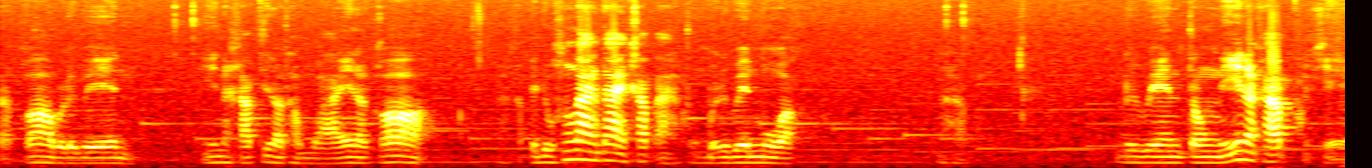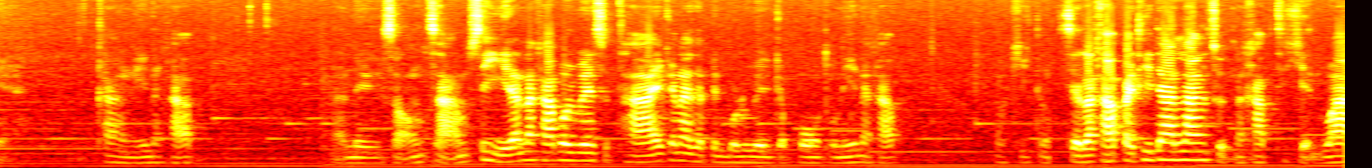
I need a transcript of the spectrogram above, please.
แล้วก็บริเวณนี้นะครับที่เราทำไว้แล้วก็ไปดูข้างล่างได้ครับอะตรงบริเวณหมวกนะครับบริเวณตรงนี้นะครับโอเคข้างนี้นะครับหนึ่งสองสามสี่แล้วนะครับ บริเวณสุดท้ายก็น่าจะเป็นบริเวณกระโปรงตรงนี้นะครับเราคลิกตรงเสร็จแล้วครับไปที่ด้านล่างสุดนะครับ ที่เขียนว่า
